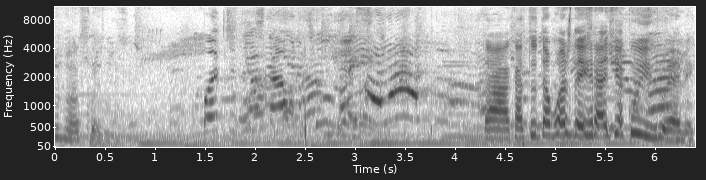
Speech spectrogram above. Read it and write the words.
Ого, ку- Так, а тут можна грати в яку ігру, Евік?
